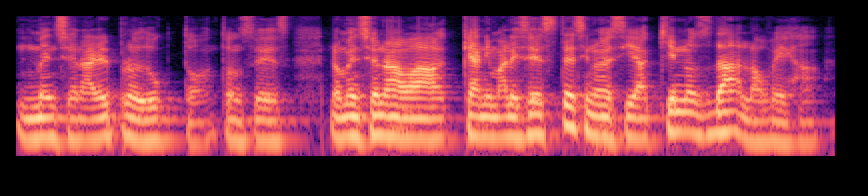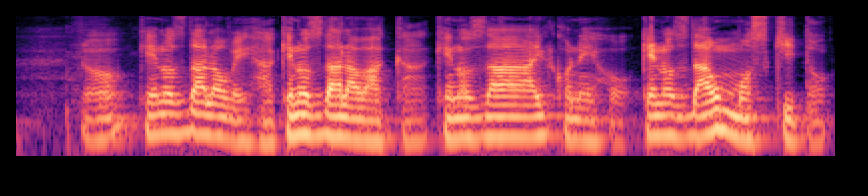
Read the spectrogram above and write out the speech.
mencionar el producto. Entonces no mencionaba qué animal es este, sino decía quién nos da la oveja. ¿no? ¿Qué nos da la oveja? ¿Qué nos da la vaca? ¿Qué nos da el conejo? ¿Qué nos da un mosquito?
